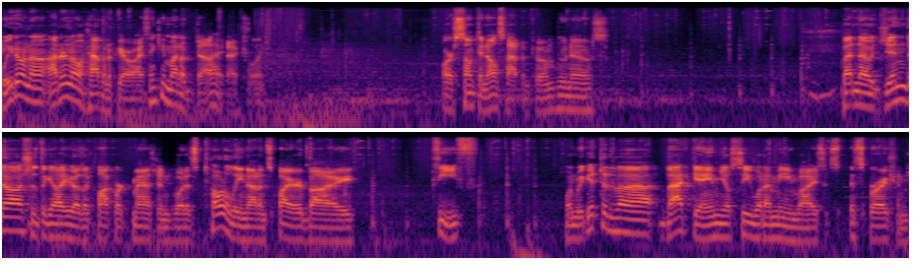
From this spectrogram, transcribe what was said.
We don't know. I don't know what happened to Piero. I think he might have died, actually. Or something else happened to him. Who knows? But no, Jindosh is the guy who has a Clockwork Mansion, but it's totally not inspired by Thief. When we get to the, that game, you'll see what I mean by inspiration.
